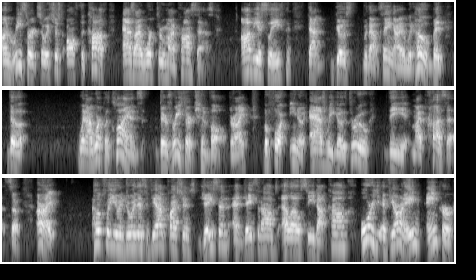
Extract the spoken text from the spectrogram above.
unresearched so it's just off the cuff as i work through my process. Obviously that goes without saying i would hope but the when i work with clients there's research involved right before you know as we go through the my process so all right hopefully you enjoy this. If you have questions, Jason at jasonhobbsllc.com. Or if you're on Anchor,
